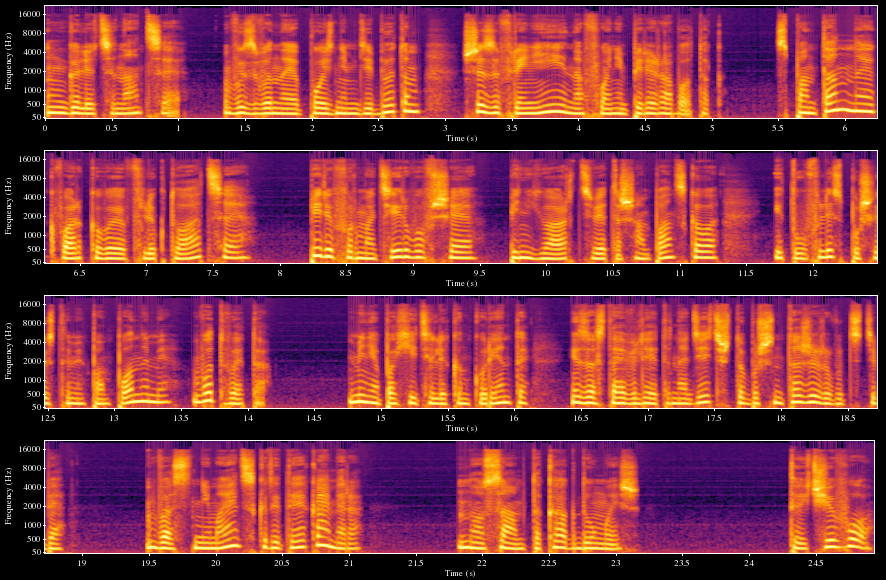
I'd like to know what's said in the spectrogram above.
Галлюцинация, вызванная поздним дебютом шизофрении на фоне переработок. Спонтанная кварковая флюктуация, переформатировавшая пеньюар цвета шампанского и туфли с пушистыми помпонами вот в это. Меня похитили конкуренты и заставили это надеть, чтобы шантажировать тебя. Вас снимает скрытая камера. Но сам-то как думаешь? «Ты чего?»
